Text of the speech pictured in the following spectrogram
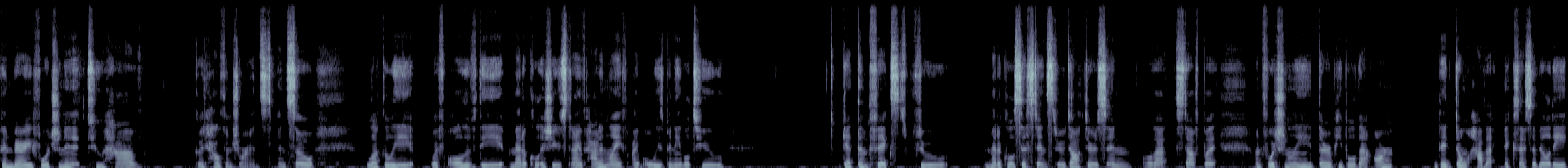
been very fortunate to have good health insurance. And so, luckily, with all of the medical issues that I've had in life, I've always been able to get them fixed through medical assistance, through doctors, and all that stuff. But unfortunately, there are people that aren't they don't have that accessibility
